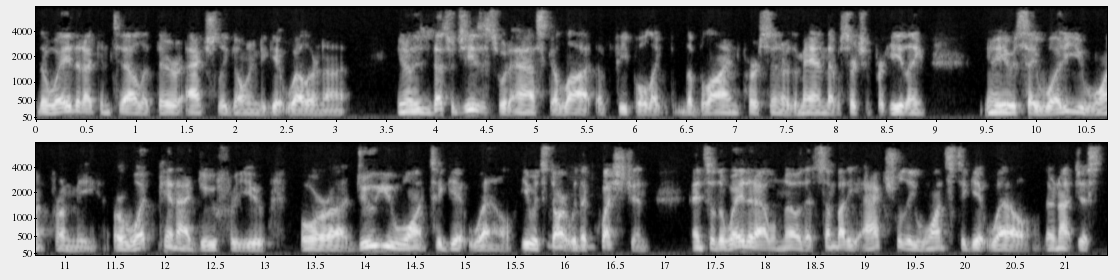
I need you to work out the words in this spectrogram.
the way that I can tell that they're actually going to get well or not. You know, that's what Jesus would ask a lot of people, like the blind person or the man that was searching for healing. You know, he would say, "What do you want from me?" or "What can I do for you?" or uh, "Do you want to get well?" He would start with a mm-hmm. question, and so the way that I will know that somebody actually wants to get well, they're not just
